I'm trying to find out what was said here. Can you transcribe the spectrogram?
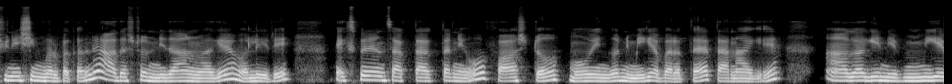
ಫಿನಿಶಿಂಗ್ ಬರಬೇಕಂದ್ರೆ ಆದಷ್ಟು ನಿಧಾನವಾಗಿ ಹೊಲಿರಿ ಎಕ್ಸ್ಪೀರಿಯನ್ಸ್ ಆಗ್ತಾ ಆಗ್ತಾ ನೀವು ಫಾಸ್ಟು ಮೂವಿಂಗು ನಿಮಗೆ ಬರುತ್ತೆ ತಾನಾಗಿ. ಹಾಗಾಗಿ ನಿಮಗೆ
